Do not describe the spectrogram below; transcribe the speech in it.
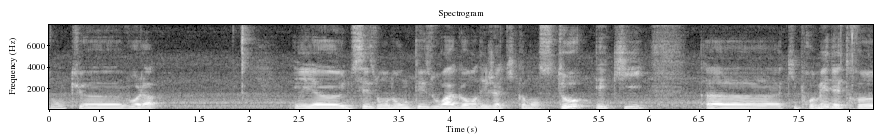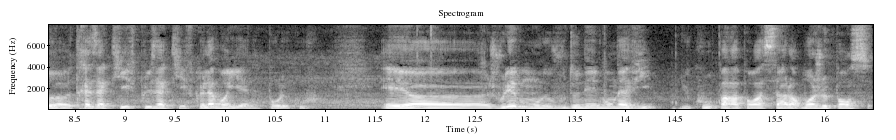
Donc voilà. Et une saison donc des ouragans déjà qui commence tôt et qui euh, qui promet d'être euh, très actif, plus actif que la moyenne pour le coup. Et euh, je voulais vous, donner mon avis du coup par rapport à ça. Alors moi je pense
